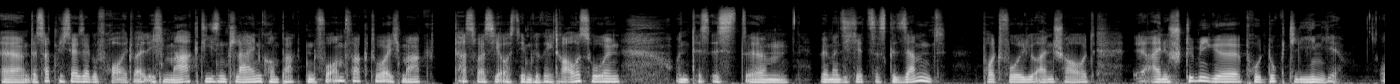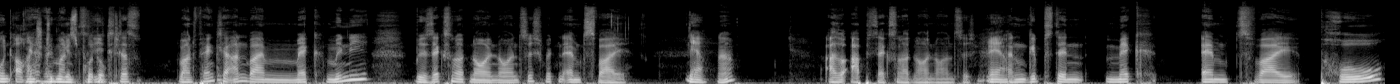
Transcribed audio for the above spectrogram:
Äh, das hat mich sehr, sehr gefreut, weil ich mag diesen kleinen, kompakten Formfaktor. Ich mag das, was sie aus dem Gerät rausholen. Und es ist, ähm, wenn man sich jetzt das Gesamtportfolio anschaut, äh, eine stimmige Produktlinie und auch ein Ja, man stimmiges Produkt. Sieht, das, man fängt ja an beim Mac Mini bei 699 mit einem M2. ja, Also ab 699. ja, Dann gibt's den Mac M2 Pro,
